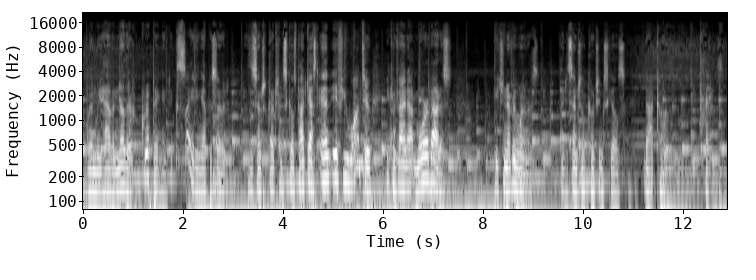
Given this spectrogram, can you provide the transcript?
when we have another gripping and exciting episode of the Essential Coaching Skills Podcast. And if you want to, you can find out more about us, each and every one of us, at essentialcoachingskills.com. Thanks.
